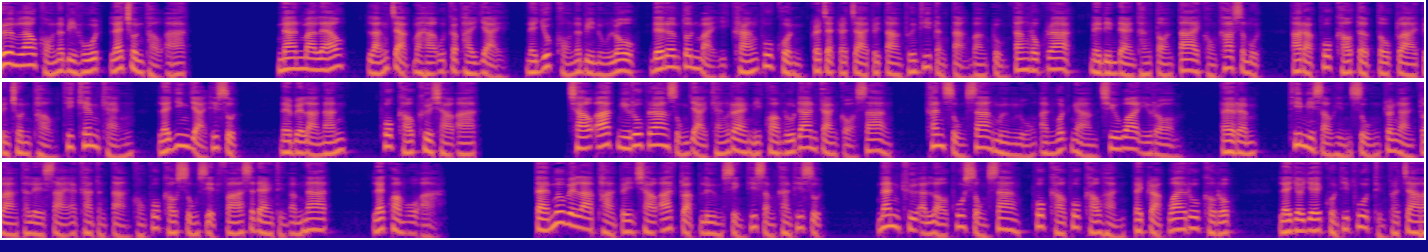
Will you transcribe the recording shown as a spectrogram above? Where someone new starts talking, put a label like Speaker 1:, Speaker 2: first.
Speaker 1: เรื่องเล่าของนบีฮูดและชนเผ่าอาร์กนานมาแล้ว หลังจากมหาอุทกภัยใหญ่ในยุคของนบีนูโลกได้เริ่มต้นใหม่อีกครั้งผู้คนกระจัดกระจายไปตามพื้นที่ต่างๆ บางกลุ่มตั้งรกราก ในดินแดนทางตอนใต้ของคาบสมุทรอาหรับพวกเขาเติบโตกลายเป็นชนเผ่าที่เข้มแข็ง และยิ่งใหญ่ที่สุด ในเวลานั้น พวกเขาคือชาวอาร์กชาวอาร์กมีรูปร่างสูงใหญ่แข็งแรงมีความรู้ด้านการก่อสร้าง ขั้นสูงสร้างเมืองหลวงอันงดงามชื่อว่าอิรอมไตแรม ที่มีเสาหินสูงตระหง่านกลางทะเลทรายอาคารต่างๆ ของพวกเขาสูงเสียดฟ้าแสดงถึงอำนาจ และความโอ้อาแต่เมื่อเวลาผ่านไปชาวอาร์ตกลับลืมสิ่งที่สำคัญที่สุด นั่นคืออัลลอฮ์ผู้ทรงสร้าง พวกเขาพวกเขาหันไปกราบไหว้รูปเคารพ และเย่อเย้ยคนที่พูดถึงพระเจ้า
